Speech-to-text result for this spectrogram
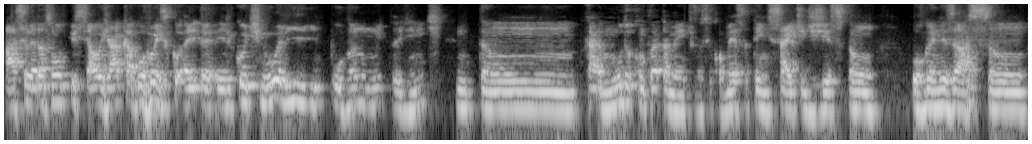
a aceleração oficial já acabou, mas ele continua ali empurrando muita gente. Então, cara, muda completamente. Você começa a ter insight de gestão, organização,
